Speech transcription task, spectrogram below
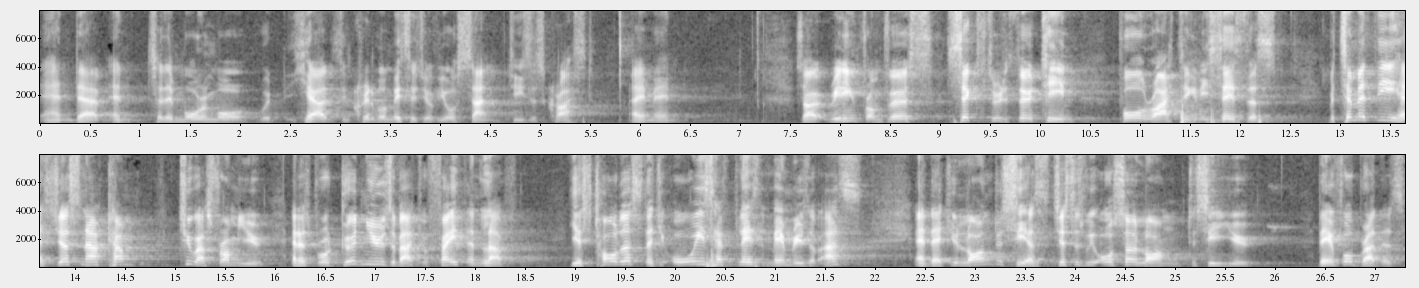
And, uh, and so that more and more would hear this incredible message of your Son, Jesus Christ. Amen. So, reading from verse 6 through to 13, Paul writing, and he says this But Timothy has just now come to us from you and has brought good news about your faith and love. He has told us that you always have pleasant memories of us and that you long to see us just as we also long to see you. Therefore, brothers,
